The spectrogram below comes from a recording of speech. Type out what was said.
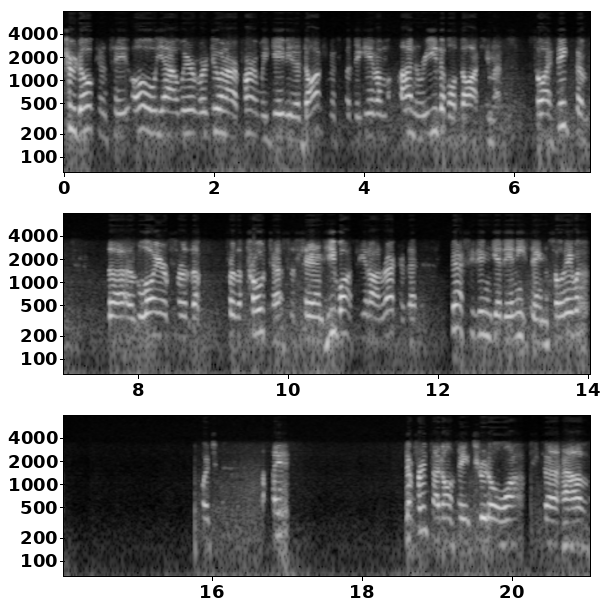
Trudeau can say, "Oh yeah, we're we're doing our part. We gave you the documents," but they gave him unreadable documents. So I think the the lawyer for the for the protest is saying he wants to get on record that they actually didn't get anything. So they went, which I difference. I don't think Trudeau wants to have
